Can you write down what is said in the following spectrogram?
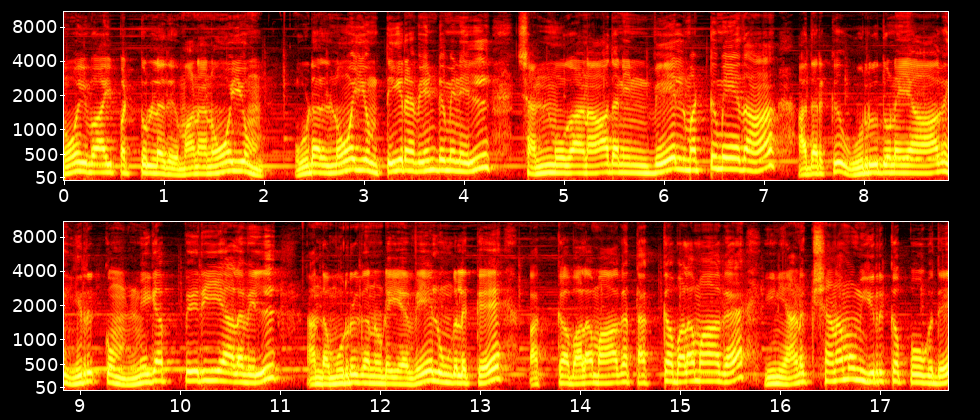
நோய்வாய்ப்பட்டுள்ளது. மனநோயும் உடல் நோயும் தீர வேண்டுமெனில் சண்முகநாதனின் வேல் மட்டுமே தான் அதற்கு உறுதுணையாக இருக்கும். மிகப்பெரிய அளவில் அந்த முருகனுடைய வேல் உங்களுக்கு பக்க பலமாக தக்க பலமாக இனி அனுக்ஷணமும் இருக்க போகுது.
